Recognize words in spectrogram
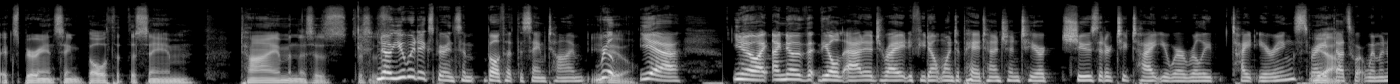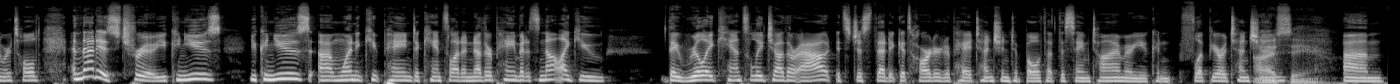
experiencing both at the same time and this is this is No, you would experience them both at the same time. You do? Yeah. You know, I, I know that the old adage, right? If you don't want to pay attention to your shoes that are too tight, you wear really tight earrings, right? Yeah. That's what women were told. And that is true. You can use, you can use um, one acute pain to cancel out another pain, but it's not like you, they really cancel each other out. It's just that it gets harder to pay attention to both at the same time, or you can flip your attention. i see Um,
